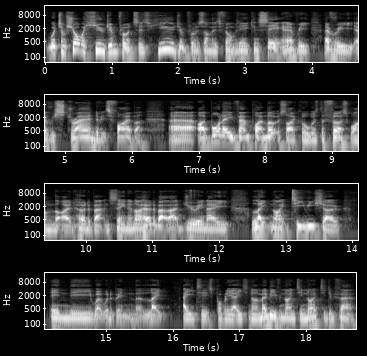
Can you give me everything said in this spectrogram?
which I'm sure were huge influences, huge influences on these films. And you can see it in every every every strand of its fibre. Uh, I bought a vampire motorcycle was the first one that I'd heard about and seen, and I heard about that during a late night TV show in the well, it would have been the late 80s, probably 89, maybe even 1990 to be fair,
